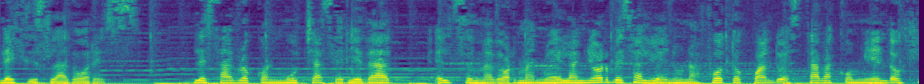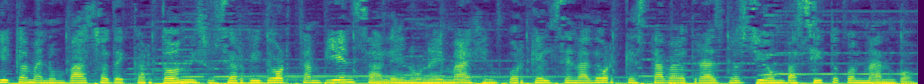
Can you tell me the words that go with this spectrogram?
legisladores. Les hablo con mucha seriedad, el senador Manuel Añorbe salió en una foto cuando estaba comiendo jícama en un vaso de cartón y su servidor también sale en una imagen porque el senador que estaba atrás nos dio un vasito con mango.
